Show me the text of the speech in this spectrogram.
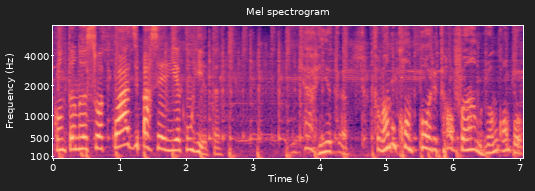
contando a sua quase parceria com Rita. que a Rita falou, vamos compor e tal, vamos, vamos compor.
